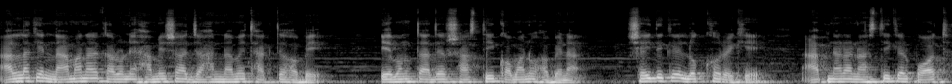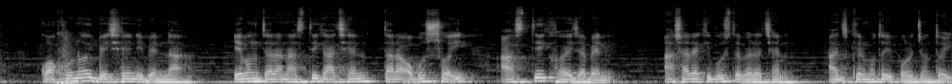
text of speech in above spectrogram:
আল্লাহকে না মানার কারণে হামেশা জাহান্নামে থাকতে হবে এবং তাদের শাস্তি কমানো হবে না। সেই দিকে লক্ষ্য রেখে আপনারা নাস্তিকের পথ কখনোই বেছে নেবেন না এবং যারা নাস্তিক আছেন, তারা অবশ্যই আস্তিক হয়ে যাবেন। আশা রাখি বুঝতে পেরেছেন। আজকের মতো এই পর্যন্তই।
